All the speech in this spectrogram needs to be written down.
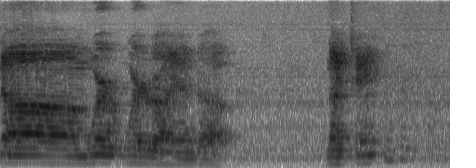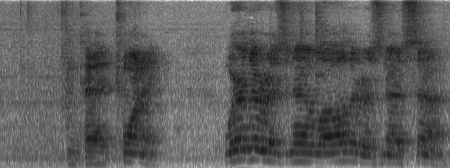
Um, where where did I end up? 19. Mm-hmm. Okay, 20. Where there is no law, there is no sin.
